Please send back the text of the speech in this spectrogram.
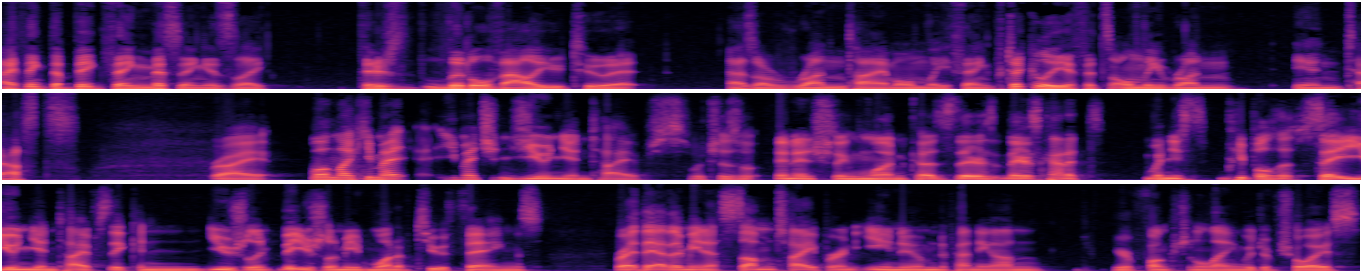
I think the big thing missing is like there's little value to it as a runtime only thing, particularly if it's only run in tests. Right. Well, like you you mentioned union types, which is an interesting one because there's there's kind of when you people say union types, they can usually they usually mean one of two things, right? They either mean a sum type or an enum, depending on your functional language of choice,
